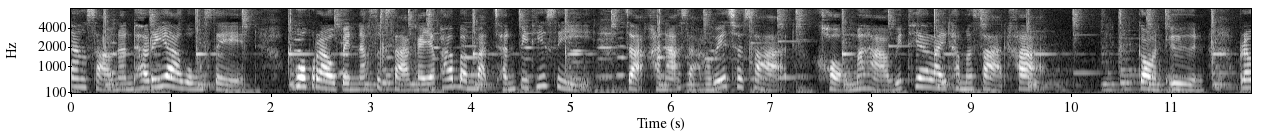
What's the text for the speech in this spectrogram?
นางสาวนันทริยาวงเศษ พวกเราเป็นนักศึกษากายภาพบำบัดชั้นปีที่ 4 จากคณะสาเวชศาสตร์ ของมหาวิทยาลัยธรรมศาสตร์ค่ะก่อนอื่น เรา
